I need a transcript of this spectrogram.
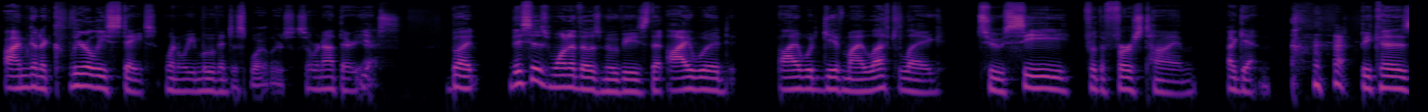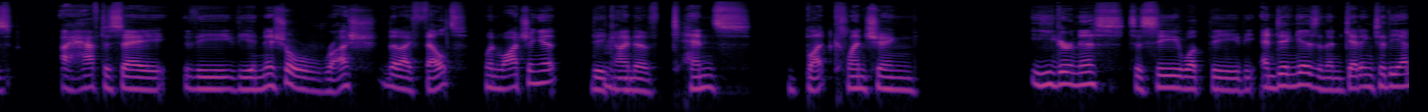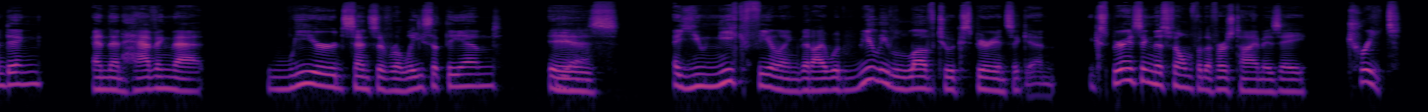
I'm gonna clearly state when we move into spoilers. So we're not there yet. Yes. But this is one of those movies that I would I would give my left leg to see for the first time again because I have to say the the initial rush that I felt when watching it, the Mhm. kind of tense, butt clenching eagerness to see what the the ending is and then getting to the ending and then having that weird sense of release at the end Yeah. is a unique feeling that I would really love to experience again. Experiencing this film for the first time is a treat.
